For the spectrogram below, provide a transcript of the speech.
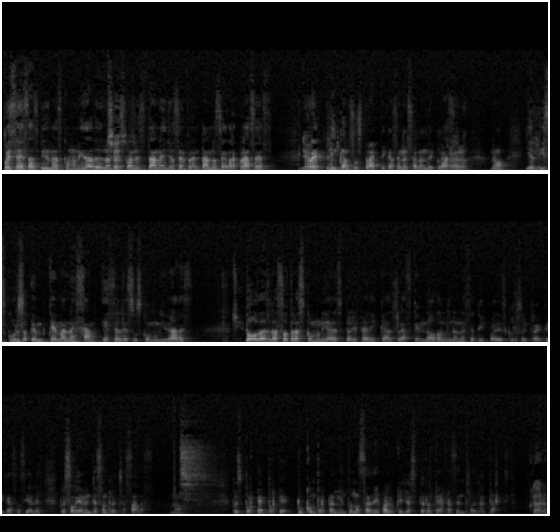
Pues esas mismas comunidades, ¿no? Entonces, cuando están ellos enfrentándose a dar clases, replican sus prácticas en el salón de clases, ¿no? Y el discurso que, que manejan es el de sus comunidades. Todas las otras comunidades periféricas, las que no dominan ese tipo de discurso y prácticas sociales, pues obviamente son rechazadas, ¿no? Pues ¿por qué? Porque tu comportamiento no se adecua a lo que yo espero que hagas dentro de la práctica. Claro.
